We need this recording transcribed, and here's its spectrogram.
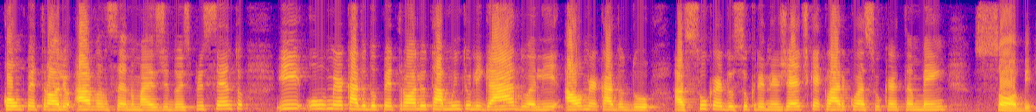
com o petróleo avançando mais de 2%. E o mercado do petróleo está muito ligado ali ao mercado do açúcar, do sucro energético. É claro que o açúcar também sobe.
